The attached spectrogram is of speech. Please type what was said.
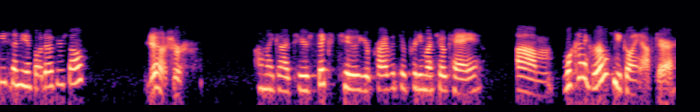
you send me a photo of yourself? yeah, sure. Oh my God, so you're six two. Your privates are pretty much okay. Um, what kind of girls are you going after?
